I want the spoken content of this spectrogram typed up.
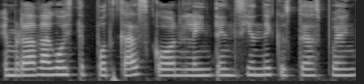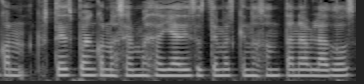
en verdad hago este podcast con la intención de que ustedes pueden que ustedes puedan conocer más allá de esos temas que no son tan hablados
